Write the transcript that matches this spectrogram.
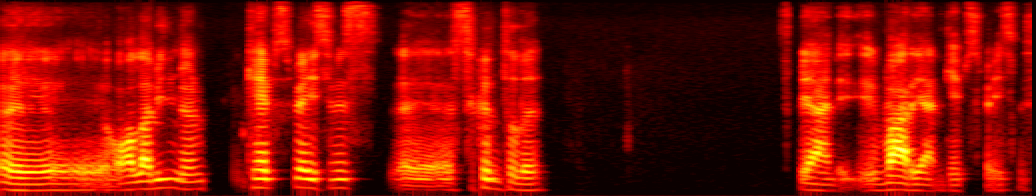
Ee, vallahi bilmiyorum. Cap space'imiz e, sıkıntılı. Yani var yani cap space'imiz.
